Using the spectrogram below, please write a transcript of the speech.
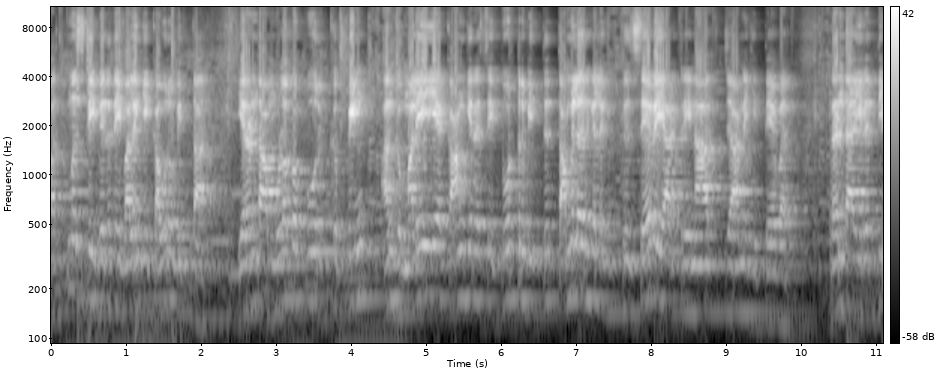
பத்மஸ்ரீ விருதை வழங்கி கௌரவித்தார். இரண்டாம் உலகப் போருக்கு பின் அங்கு மலேய காங்கிரஸை தோற்றுவித்து தமிழர்களுக்கு சேவையாற்றினார் ஜானகி தேவர். ரெண்டாயிரத்தி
